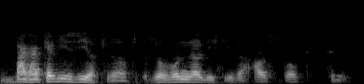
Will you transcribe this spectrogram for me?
bagatellisiert wird, so wunderlich dieser Ausdruck klingt.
